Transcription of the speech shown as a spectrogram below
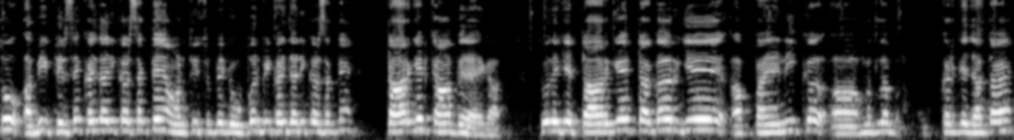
तो अभी फिर से खरीदारी कर सकते हैं, अड़तीस रुपये के ऊपर भी खरीदारी कर सकते हैं टारगेट कहाँ पे रहेगा? तो देखिए टारगेट अगर ये पैनिक मतलब करके जाता है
